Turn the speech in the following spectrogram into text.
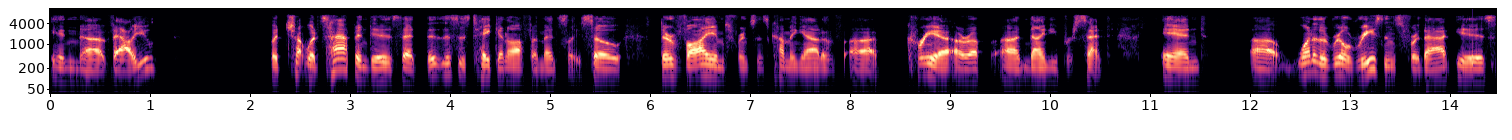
in uh, value. But ch- what's happened is that th- this has taken off immensely. So their volumes, for instance, coming out of uh, Korea are up uh, 90%. And uh, one of the real reasons for that is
